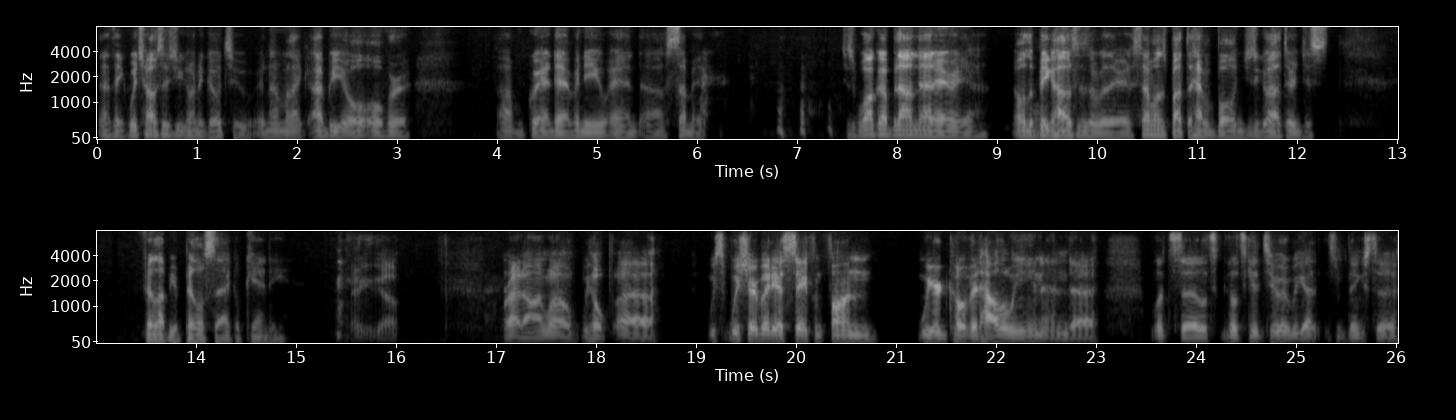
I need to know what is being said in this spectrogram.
And I think which houses you going to go to, and I'm like, I'd be all over um, Grand Avenue and uh, Summit. just walk up down that area, all the big houses over there. Someone's about to have a ball, and you just go out there and just fill up your pillow sack of candy. There you go. Right on. Well, we hope uh we wish everybody a safe and fun, weird COVID Halloween, and uh let's uh let's let's get to it. We got some things to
